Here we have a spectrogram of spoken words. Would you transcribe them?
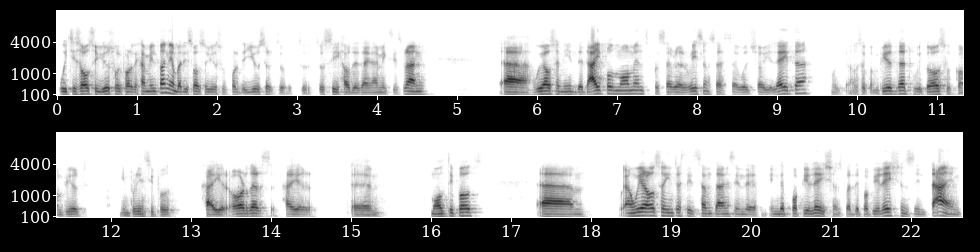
which is also useful for the Hamiltonian, but it's also useful for the user to, to, to see how the dynamics is running. Uh, we also need the dipole moment for several reasons, as I will show you later. We can also compute that. We can also compute, in principle, higher orders, higher um, multipoles. Um, and we are also interested sometimes in the in the populations, but the populations in time,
